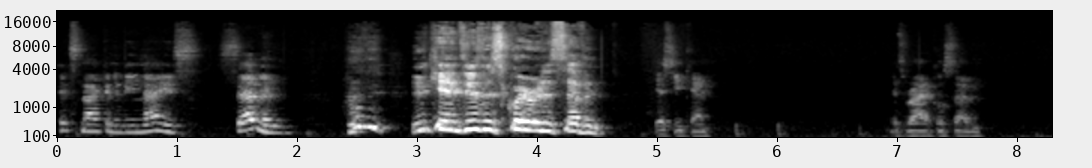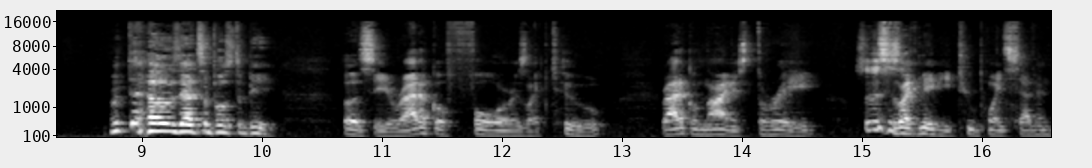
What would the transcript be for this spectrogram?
It's not gonna be nice. Seven. you can't do the square root of seven. Yes, you can. It's radical seven. What the hell is that supposed to be? Let's see. Radical four is like two. Radical nine is three. So this is like maybe 2.7,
